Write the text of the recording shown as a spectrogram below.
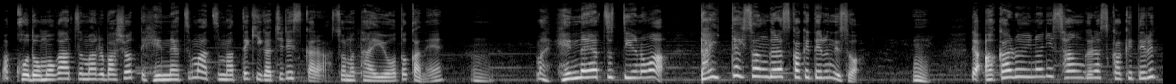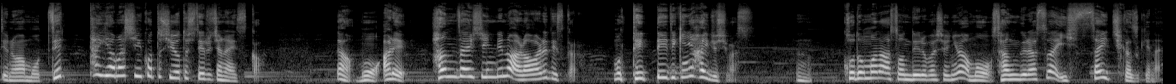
まあ、子供が集まる場所って変なやつも集まってきがちですからその対応とかね。うん。まあ変なやつっていうのは大体サングラスかけてるんですわ。うん。で明るいのにサングラスかけてるっていうのはもう絶対やましいことしようとしてるじゃないですか。だからもうあれ犯罪心理の表れですから。もう徹底的に排除します。うん。子供の遊んでる場所にはもうサングラスは一切近づけない。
